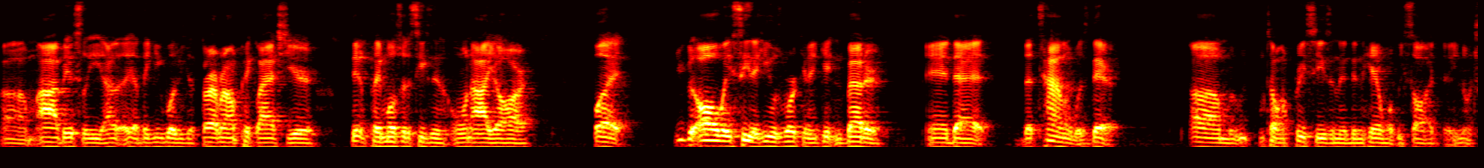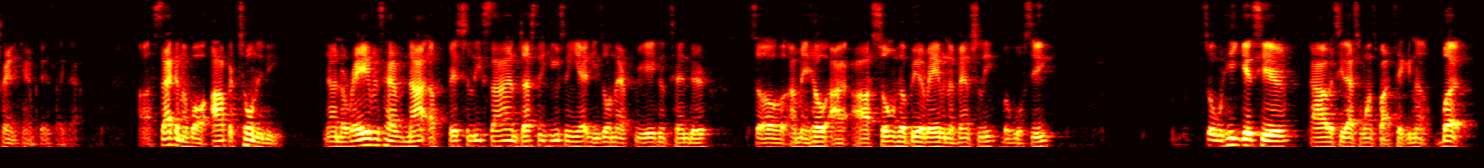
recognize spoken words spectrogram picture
Um, obviously, I, I, think he was a third round pick last year. Didn't play most of the season on IR, but you could always see that he was working and getting better, and that the talent was there. Um, I'm talking about preseason and then hearing what we saw at you know training camp things like that. Uh, second of all, opportunity. Now the Ravens have not officially signed Justin Houston yet. He's on that free agent tender, so I mean he'll I, I assume he'll be a Raven eventually, but we'll see. So when he gets here, obviously that's one spot taken up, but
